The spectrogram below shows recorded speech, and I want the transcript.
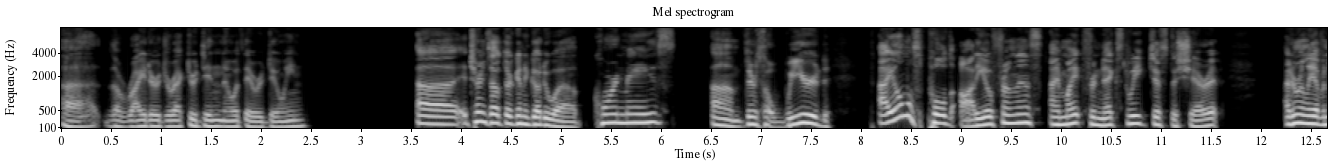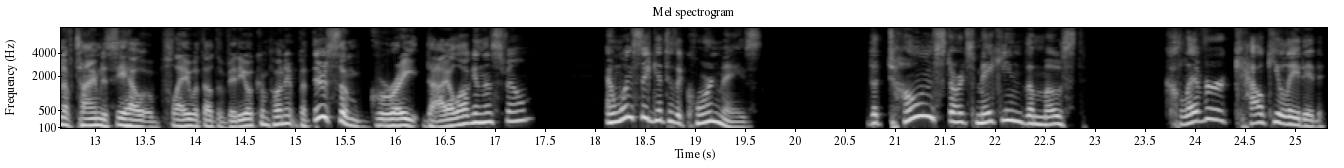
Uh, the writer director didn't know what they were doing. Uh, it turns out they're going to go to a corn maze. Um, there's a weird. I almost pulled audio from this. I might for next week just to share it. I don't really have enough time to see how it would play without the video component, but there's some great dialogue in this film. And once they get to the corn maze, the tone starts making the most clever, calculated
